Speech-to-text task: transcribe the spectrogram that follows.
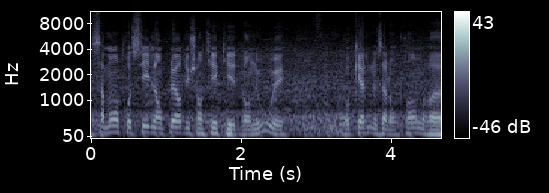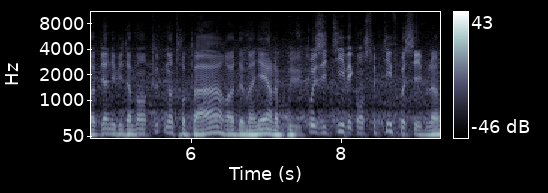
ça montre aussi l'ampleur du chantier qui est devant nous et auquel nous allons prendre euh, bien évidemment toute notre part de manière la plus positive et constructive possible.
